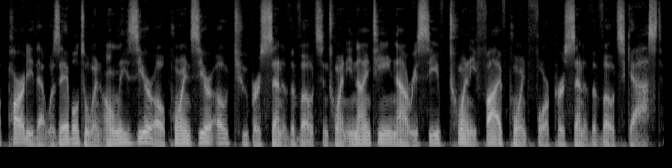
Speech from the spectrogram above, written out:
a party that was able to win only 0.02% of the votes in 2019 now received 25.4% of the votes cast.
